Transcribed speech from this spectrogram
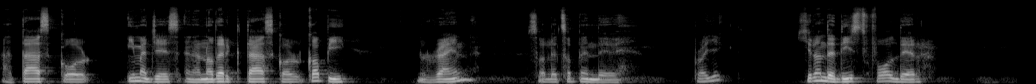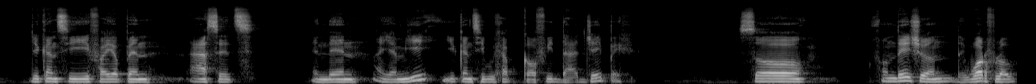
a task called images and another task called copy ran. So let's open the project. Here on the dist folder, you can see if I open assets and then IMG, you can see we have coffee.jpg. So Foundation, the workflow,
